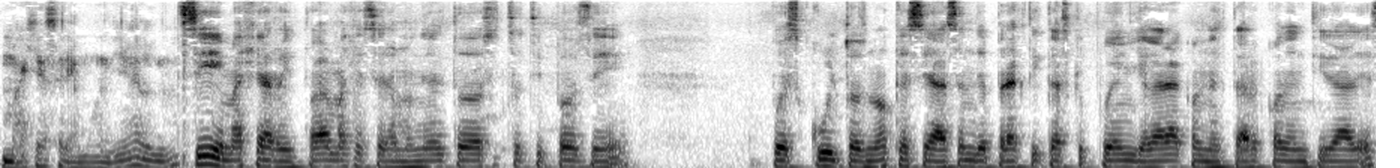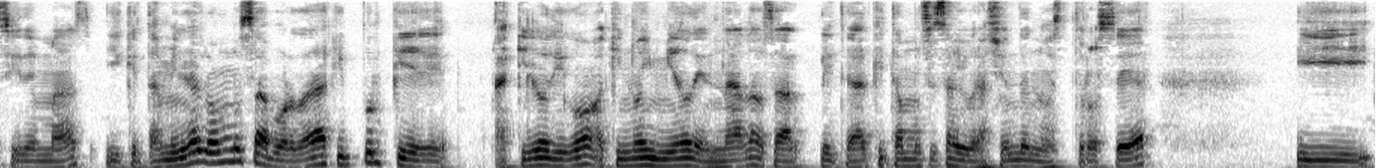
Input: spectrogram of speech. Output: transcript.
magia ceremonial, ¿no? Sí, magia ritual, magia ceremonial, todos estos tipos de pues cultos, ¿no? Que se hacen de prácticas que pueden llegar a conectar con entidades y demás y que también las vamos a abordar aquí porque aquí lo digo, aquí no hay miedo de nada, o sea, literal quitamos esa vibración de nuestro ser y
